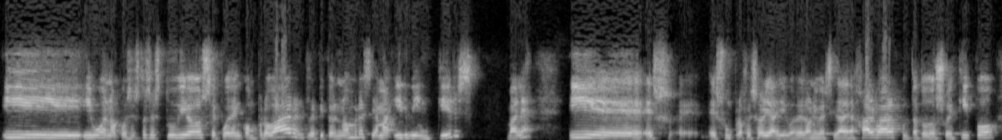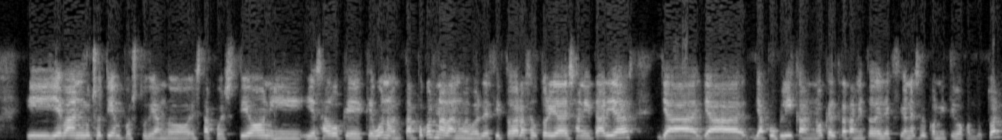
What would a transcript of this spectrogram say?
Y, bueno, pues estos estudios se pueden comprobar, repito el nombre, se llama Irving Kirsch, ¿vale? Y eh, es, eh, es, un profesor, ya digo, de la Universidad de Harvard, junto a todo su equipo, y llevan mucho tiempo estudiando esta cuestión y, es algo que, bueno, tampoco es nada nuevo. Es decir, todas las autoridades sanitarias ya, ya, ya publican ¿no? que el tratamiento de elección es el cognitivo-conductual.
